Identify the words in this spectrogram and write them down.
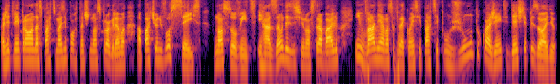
a gente vem para uma das partes mais importantes do nosso programa, a parte onde vocês, nossos ouvintes e razão de existir no nosso trabalho, invadem a nossa frequência e participam junto com a gente deste episódio.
